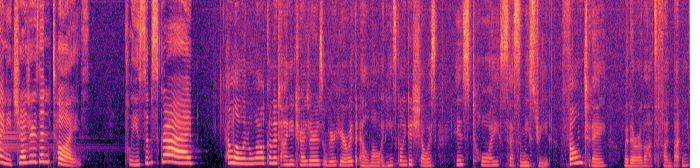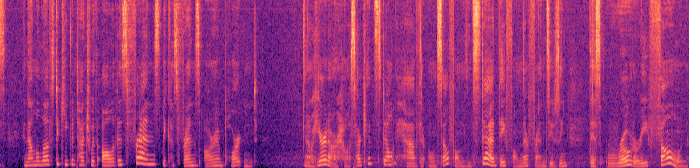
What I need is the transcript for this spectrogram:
Tiny Treasures and Toys. Please subscribe. Hello and welcome to Tiny Treasures. We're here with Elmo and he's going to show us his toy Sesame Street phone today where there are lots of fun buttons. And Elmo loves to keep in touch with all of his friends because friends are important. Now, here at our house, our kids don't have their own cell phones. Instead, they phone their friends using this rotary phone.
